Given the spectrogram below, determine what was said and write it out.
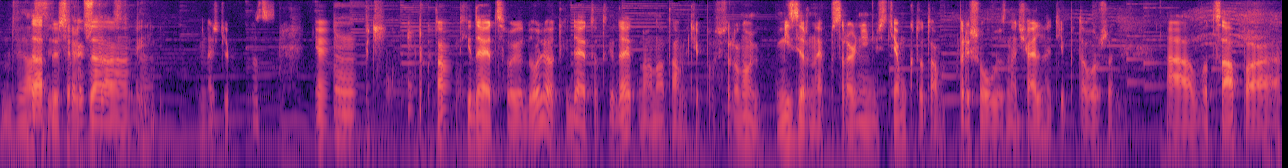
12 Да, то есть когда 14, да. начали там отъедает свою долю, отъедает, отъедает, но она там, типа, все равно мизерная по сравнению с тем, кто там пришел изначально, типа того же а, WhatsApp а,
